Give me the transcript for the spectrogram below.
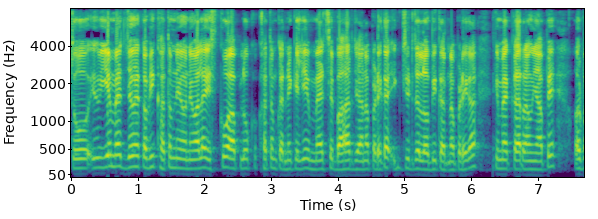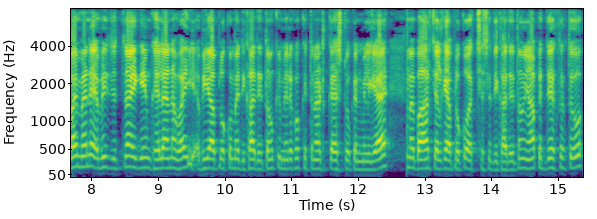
तो ये मैच जो है कभी खत्म नहीं होने वाला इसको आप लोग को खत्म करने के लिए मैच से बाहर जाना पड़ेगा। एग्जिट द लॉबी करना पड़ेगा कि मैं कर रहा हूँ यहाँ पे। और भाई, मैंने अभी जितना ये गेम खेला है ना भाई, अभी आप लोग को मैं दिखा देता हूँ कि मेरे को कितना कैश टोकन मिल गया है। मैं बाहर चल के आप लोग को अच्छे से दिखा देता हूँ। यहाँ पे देख सकते हो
